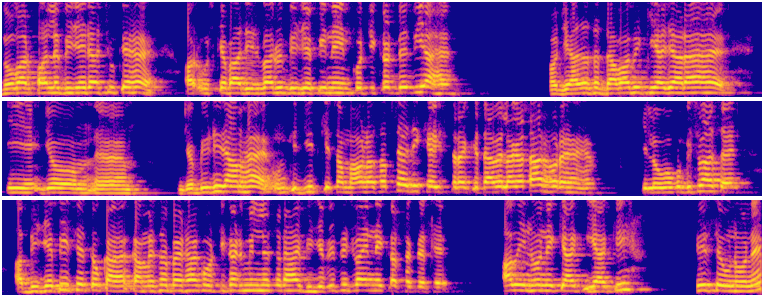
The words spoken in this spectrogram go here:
दो बार पहले विजय रह चुके हैं और उसके बाद इस बार भी बीजेपी ने इनको टिकट दे दिया है। और ज़्यादातर दावा भी किया जा रहा है कि जो जो बी डी राम है, उनकी जीत की संभावना सबसे अधिक है। इस तरह के दावे लगातार हो रहे हैं कि लोगों को विश्वास है। अब बीजेपी से तो कामेश्वर बैठा को टिकट मिलने से रहा है बीजेपी भी ज्वाइन नहीं कर सकते थे। अब इन्होंने क्या किया कि फिर से उन्होंने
